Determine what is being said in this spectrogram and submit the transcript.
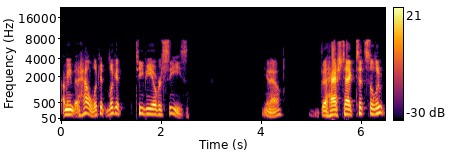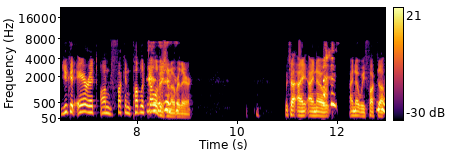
I mean, hell, look at look at TV overseas. You know, the hashtag tit salute. You could air it on fucking public television over there. Which I, I, I know I know we fucked up.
